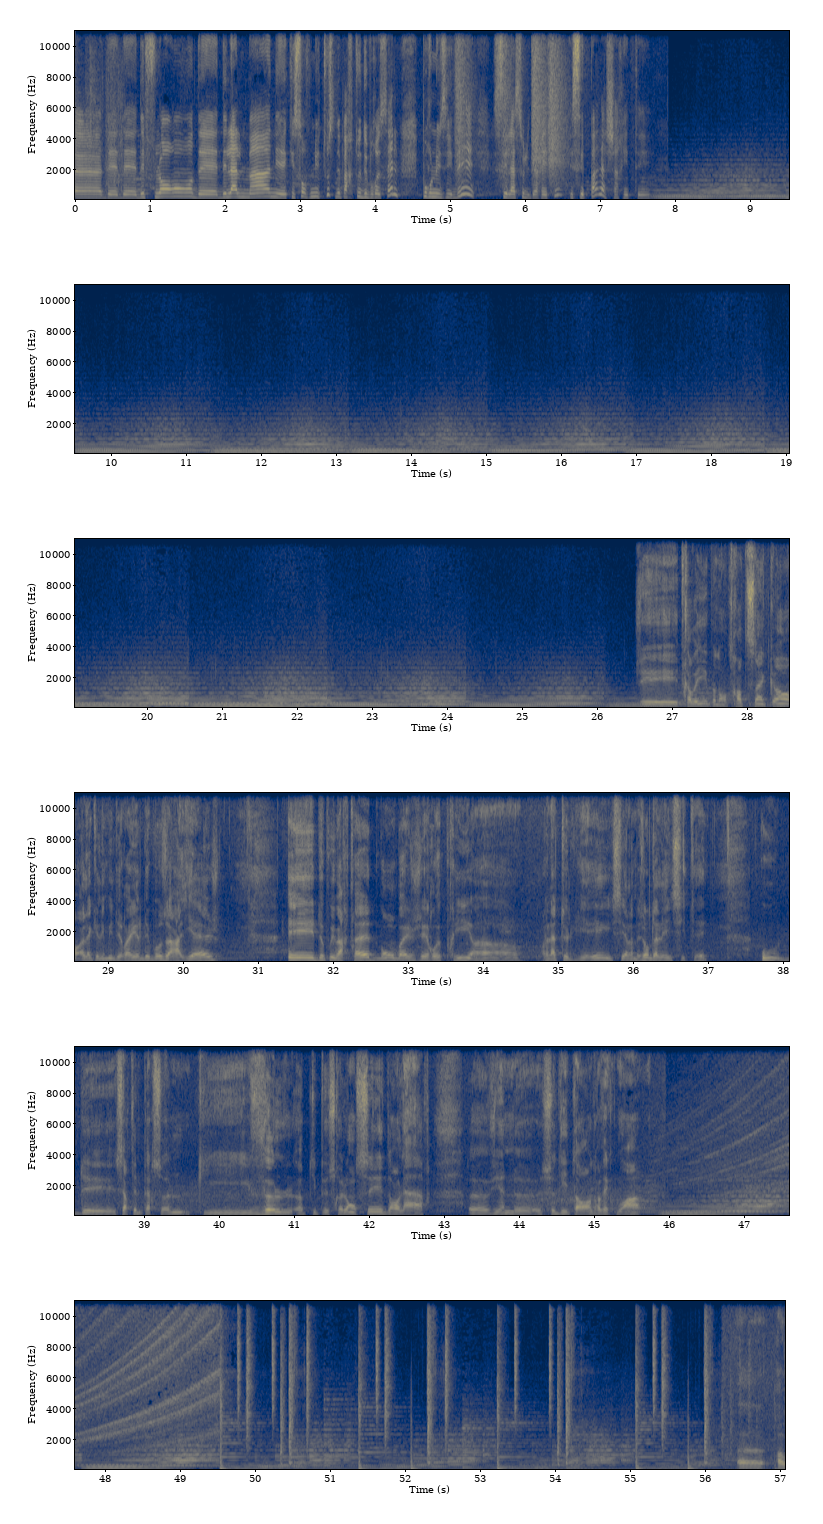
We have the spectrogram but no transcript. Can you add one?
des de, de Flandre, de, de l'Allemagne, qui sont venus tous de partout de Bruxelles pour nous aider, c'est la solidarité et c'est pas la charité. J'ai travaillé pendant 35 ans à l'Académie des Royales des Beaux-Arts à Liège. Et depuis ma retraite, bon, ben, j'ai repris un, atelier ici à la Maison de la Laïcité où certaines personnes qui veulent un petit peu se relancer dans l'art euh, viennent euh, se détendre avec moi.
